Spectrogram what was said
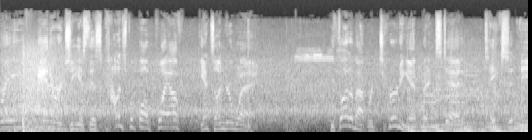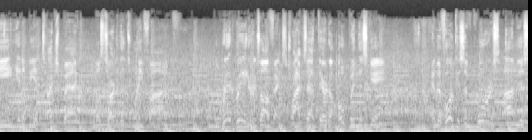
Great energy as this college football playoff gets underway. He thought about returning it, but instead takes a knee. It'll be a touchback. He'll start at the 25. The Red Raiders offense trots out there to open this game. And the focus, of course, on this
